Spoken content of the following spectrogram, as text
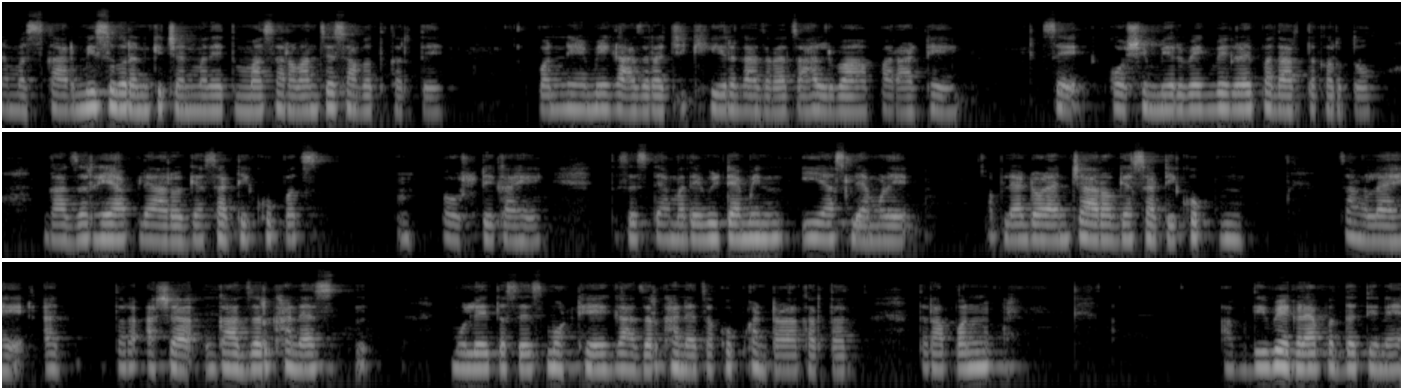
नमस्कार मी सुगरण किचनमध्ये तुम्हा सर्वांचे स्वागत करते. पण नेहमी गाजराची खीर गाजराचा हलवा पराठे से कोशिंबीर वेगवेगळे पदार्थ करतो. गाजर हे आपल्या आरोग्यासाठी खूपच पौष्टिक आहे. तसेच त्यामध्ये व्हिटॅमिन ई असल्यामुळे आपल्या डोळ्यांच्या आरोग्यासाठी खूप चांगलं आहे. तर अशा गाजर खाण्यास मुले तसेच मोठे गाजर खाण्याचा खूप कंटाळा करतात. तर आपण अगदी वेगळ्या पद्धतीने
